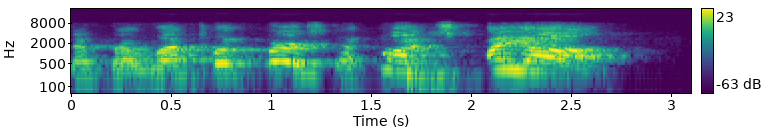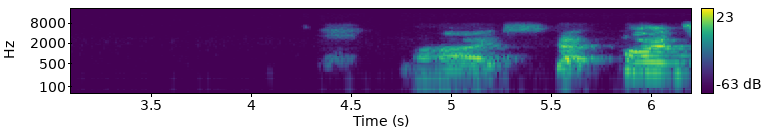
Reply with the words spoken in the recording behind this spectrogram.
Step our left foot first. Step punch. Aya. Nice. Step punch.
